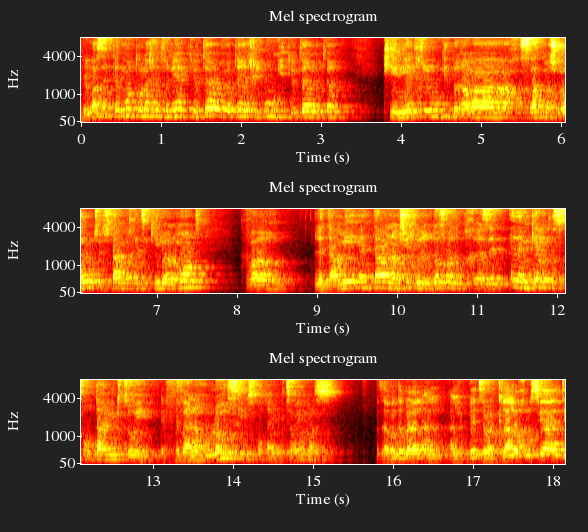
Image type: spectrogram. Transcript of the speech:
ואז ההתקדמות הולכת ונהיית יותר ויותר כירורגית, יותר ויותר... כשהיא נהיית כירורגית ברמה חסרת משמעות של שתיים וחצי קילו אלמות, כבר לטעמי אין טעם להמשיך ולרדוף אחרי זה, אלא אם כן אתה ספורטאי מקצועי. יפה. ואנחנו לא מתעסקים עם ספורטאים מקצועיים, אז אז אנחנו נדבר על, בעצם על כלל האוכלוסייה, תה,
